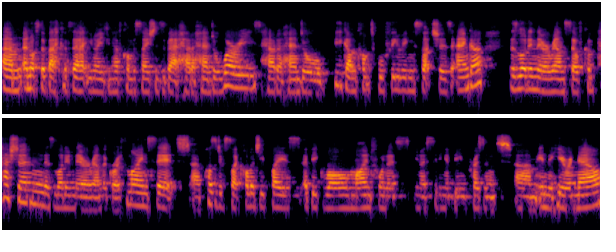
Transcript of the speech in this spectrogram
Um, and off the back of that, you know, you can have conversations about how to handle worries, how to handle big uncomfortable feelings such as anger, there's a lot in there around self compassion, there's a lot in there around the growth mindset. Uh, positive psychology plays a big role, mindfulness, you know, sitting and being present um, in the here and now.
